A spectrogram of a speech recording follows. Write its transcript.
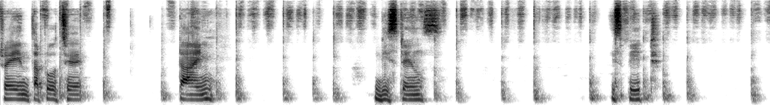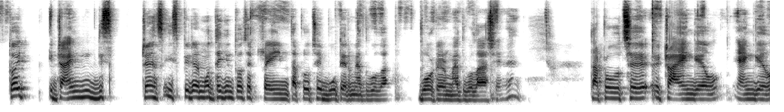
ট্রেন তারপর হচ্ছে টাইম ডিস্টেন্স স্পিড তো এই টাইম ডিস্টেন্স স্পিডের মধ্যে কিন্তু হচ্ছে ট্রেন তারপর হচ্ছে বোটের ম্যাথগুলা বোটের ম্যাথগুলা আসে হ্যাঁ? তারপর হচ্ছে ট্রায়াঙ্গেল অ্যাঙ্গেল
